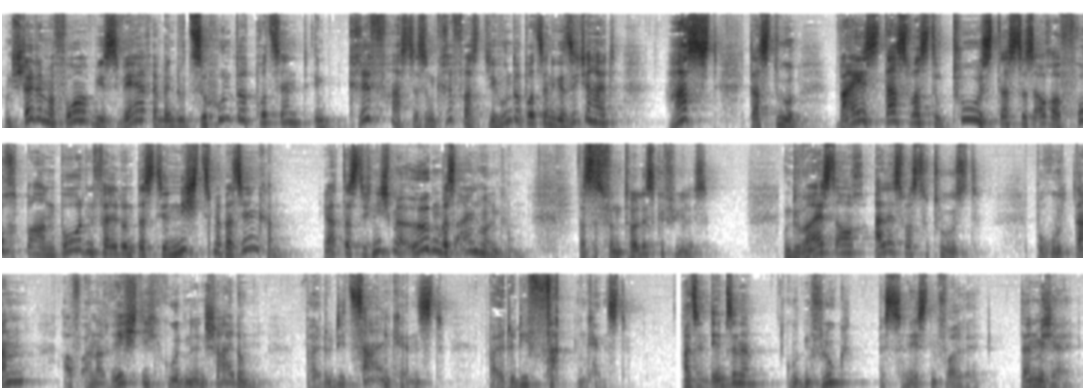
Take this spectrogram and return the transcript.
Und stell dir mal vor, wie es wäre, wenn du zu 100% im Griff hast, es im Griff hast, die hundertprozentige Sicherheit hast, dass du weißt, das, was du tust, dass das auch auf fruchtbaren Boden fällt und dass dir nichts mehr passieren kann. Ja, dass dich nicht mehr irgendwas einholen kann. Was das für ein tolles Gefühl ist. Und du weißt auch, alles, was du tust, beruht dann auf einer richtig guten Entscheidung, weil du die Zahlen kennst, weil du die Fakten kennst. Also in dem Sinne, guten Flug, bis zur nächsten Folge. Dein Michael.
